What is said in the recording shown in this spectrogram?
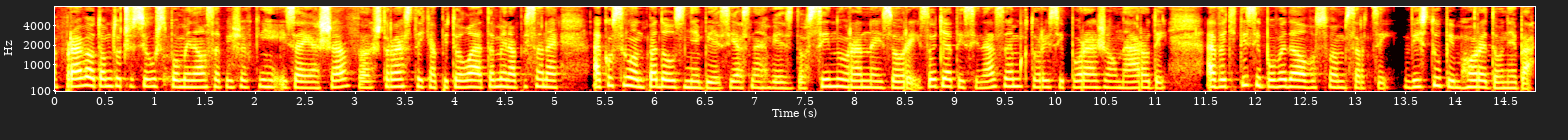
A práve o tomto, čo si už spomínal, sa píše v knihe Izajaša v 14. kapitole a tam je napísané Ako si len padol z nebies, jasná hviezdo, synu rannej zory, zoťatý si na zem, ktorý si porážal národy. A veď ty si povedal vo svojom srdci, vystúpim hore do neba,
